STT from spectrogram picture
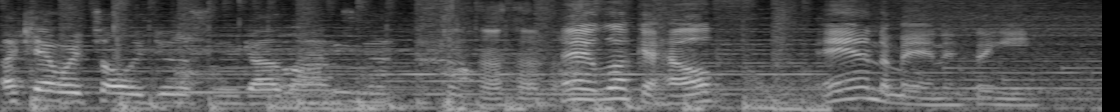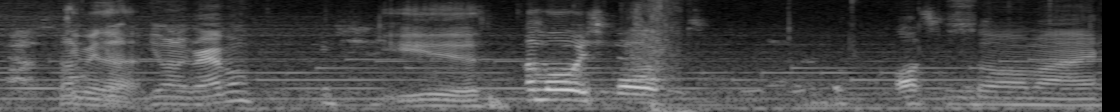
I can't wait till we do this in Godlands. Hey, look, a health and a mana thingy. Give me that. You wanna grab him? yeah. I'm always full. Awesome. So am I.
